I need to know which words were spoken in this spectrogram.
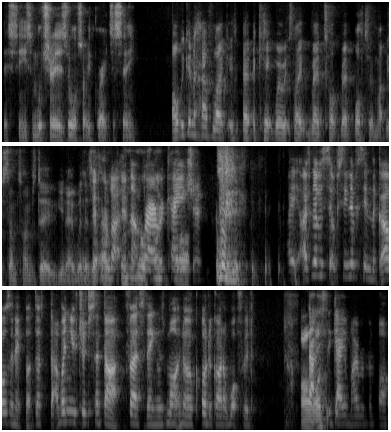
this season, which is also great to see. Are we going to have like a, a kit where it's like red top, red bottom, like we sometimes do? You know, when there's Yeah, a. Like, in that North rare London occasion. I, I've never seen, obviously never seen the girls in it, but the, that, when you just said that, first thing was Martin O- Odegaard at Watford. oh, That's was, the game I remember.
